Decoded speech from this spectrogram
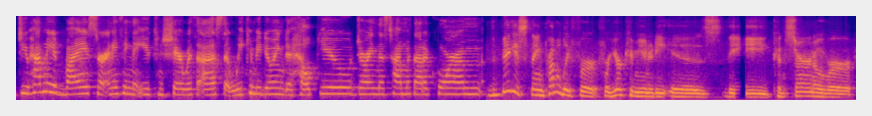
Do you have any advice or anything that you can share with us that we can be doing to help you during this time without a quorum? The biggest thing, probably for, for your community, is the concern over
